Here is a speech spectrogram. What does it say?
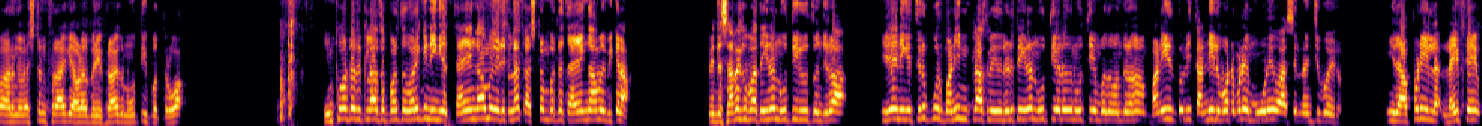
பாருங்க வெஸ்டர்ன் ஃப்ராக் எவ்வளோ பெரிய ஃப்ராக் நூற்றி பத்து ரூபா. இம்போர்ட்டர் கிளாத்தை பொறுத்த வரைக்கும் நீங்கள் தயங்காமல் எடுக்கலாம். கஸ்டமர்கிட்ட தயங்காமல் விற்கலாம் இந்த சரக்கு பார்த்தீங்கன்னா நூற்றி இருபத்தஞ்சு ரூபா. இதே நீங்கள் திருப்பூர் பனியன் கிளாத்தில் இதில் எடுத்தீங்கன்னா நூற்றி எழுபது நூற்றி எண்பது வந்துடும் பனியன் துணி தண்ணியில் போட்டோம்னா மூணே வாசல் நெஞ்சு போயிடும் இது அப்படி இல்லை. லைஃப் டைம்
